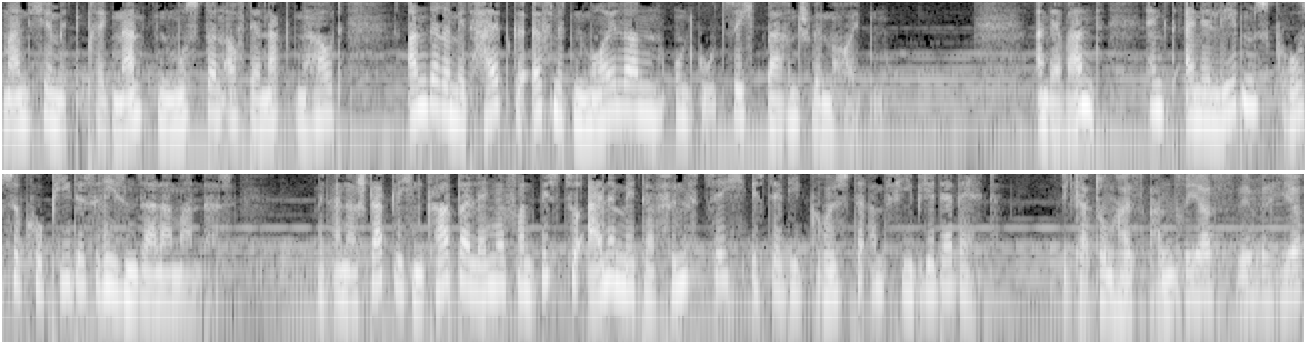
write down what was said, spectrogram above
Manche mit prägnanten Mustern auf der nackten Haut, andere mit halb geöffneten Mäulern und gut sichtbaren Schwimmhäuten. An der Wand hängt eine lebensgroße Kopie des Riesensalamanders. Mit einer stattlichen Körperlänge von bis zu 1,50 Meter ist er die größte Amphibie der Welt. Die Gattung heißt Andreas, sehen wir hier,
